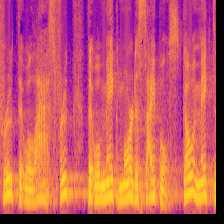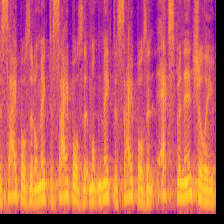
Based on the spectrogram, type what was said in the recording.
fruit that will last, fruit that will make more disciples. Go and make disciples that'll make disciples that will make disciples. And exponentially,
